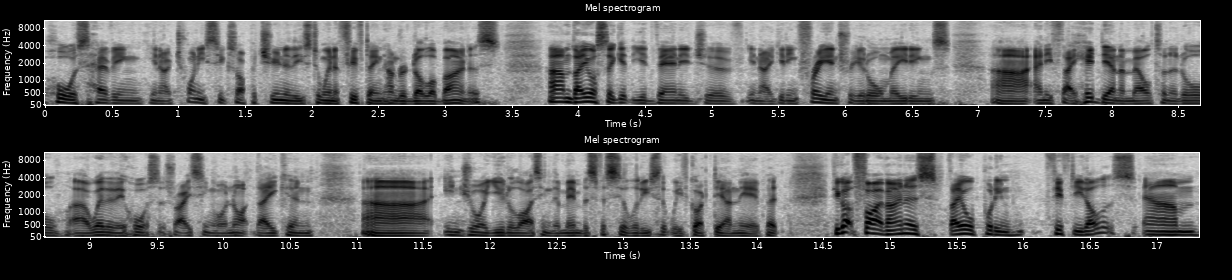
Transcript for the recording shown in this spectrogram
horse having you know 26 opportunities to win a $1500 bonus um, they also get the advantage of you know getting free entry at all meetings uh, and if they head down to melton at all uh, whether their horse is racing or not they can uh, enjoy utilising the members facilities that we've got down there but if you've got five owners they all put in $50 um,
